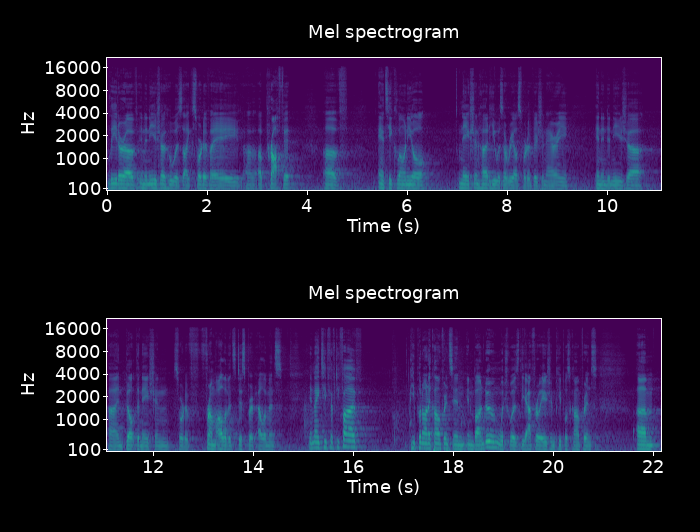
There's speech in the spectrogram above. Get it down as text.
leader of Indonesia, who was like sort of a, a, a prophet of anti colonial nationhood, he was a real sort of visionary in Indonesia uh, and built the nation sort of from all of its disparate elements. In 1955, he put on a conference in, in Bandung, which was the Afro Asian People's Conference. Um,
